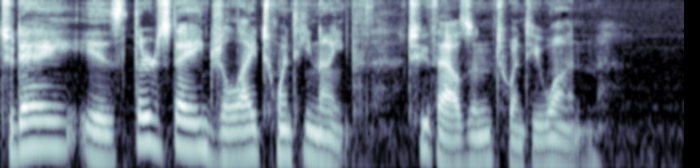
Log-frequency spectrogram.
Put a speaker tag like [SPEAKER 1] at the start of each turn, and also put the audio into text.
[SPEAKER 1] Today is Thursday, July 29th, 2021.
